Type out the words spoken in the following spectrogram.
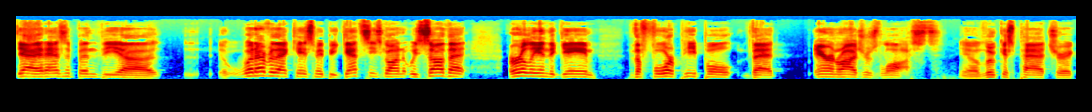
yeah, it hasn't been the uh, whatever that case may be. Getsy's gone. We saw that early in the game. The four people that Aaron Rodgers lost. You know, Lucas Patrick,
